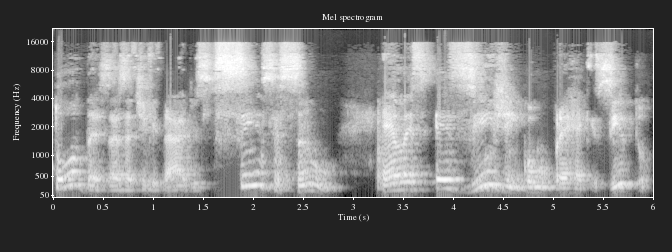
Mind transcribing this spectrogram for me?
Todas as atividades, sem exceção, elas exigem como pré-requisito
